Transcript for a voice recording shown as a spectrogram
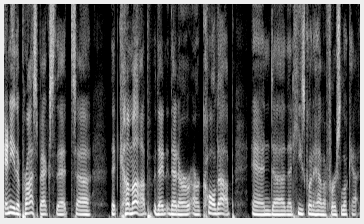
any of the prospects that uh, that come up that that are are called up and uh, that he's going to have a first look at.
